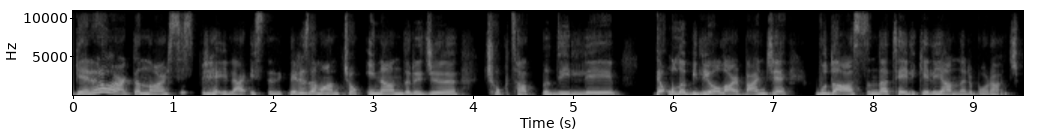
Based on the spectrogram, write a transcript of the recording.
genel olarak da narsist bireyler istedikleri zaman çok inandırıcı, çok tatlı dilli de olabiliyorlar. Bence bu da aslında tehlikeli yanları Borancığım.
